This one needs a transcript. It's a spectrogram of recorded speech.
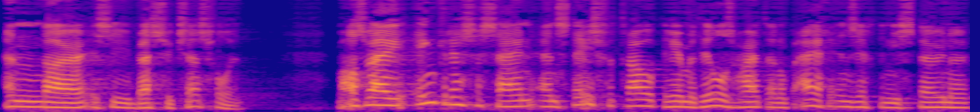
En daar is hij best succesvol in. Maar als wij in Christus zijn en steeds vertrouwen op de Heer met heel ons hart en op eigen inzichten niet steunen,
